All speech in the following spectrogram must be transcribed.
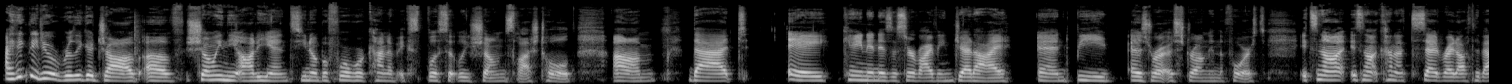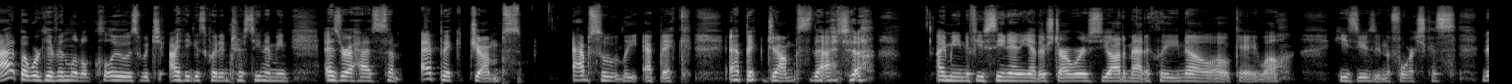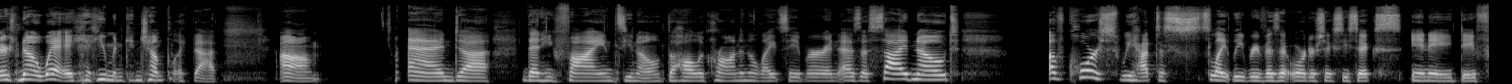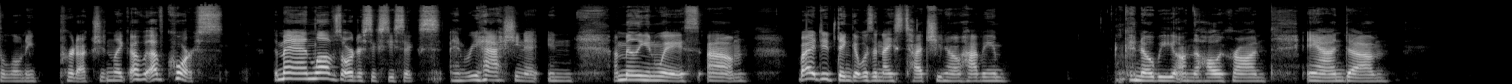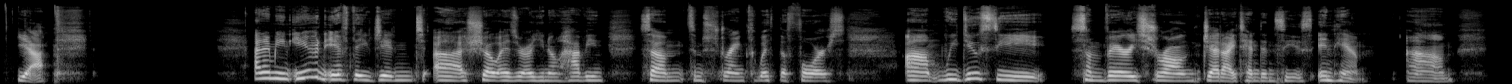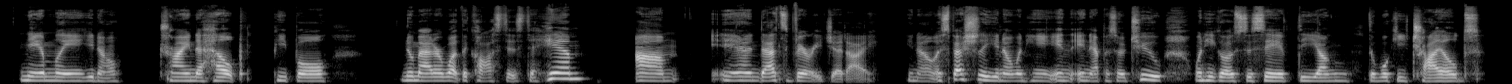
I think they do a really good job of showing the audience, you know, before we're kind of explicitly shown slash told, um, that A, Kanan is a surviving Jedi, and B, Ezra is strong in the Force. It's not it's not kind of said right off the bat, but we're given little clues, which I think is quite interesting. I mean, Ezra has some epic jumps, absolutely epic, epic jumps that. Uh, I mean, if you've seen any other Star Wars, you automatically know, okay, well, he's using the Force because there's no way a human can jump like that. Um, and uh, then he finds, you know, the holocron and the lightsaber. And as a side note, of course, we had to slightly revisit Order 66 in a Dave Filoni production. Like, of, of course. The man loves Order 66 and rehashing it in a million ways. Um, but I did think it was a nice touch, you know, having Kenobi on the holocron. And, um, yeah. And I mean, even if they didn't uh, show Ezra, you know, having some some strength with the Force, um, we do see some very strong Jedi tendencies in him. Um, namely, you know, trying to help people no matter what the cost is to him. Um, and that's very Jedi, you know, especially, you know, when he, in, in episode two, when he goes to save the young, the Wookiee child,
